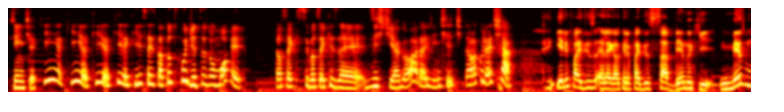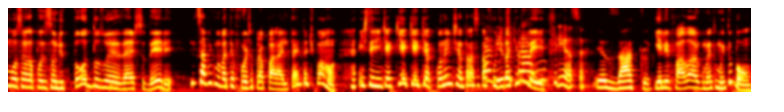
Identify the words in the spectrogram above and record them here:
gente aqui, aqui, aqui, aqui, aqui, vocês estão tudo fodido, vocês vão morrer. Então sei que se você quiser desistir agora, a gente te dá uma colher de chá. E ele faz isso, é legal que ele faz isso sabendo que, mesmo mostrando a posição de todos o exército dele, ele sabe que não vai ter força pra parar ele, tá? Então, tipo, amor, a gente tem gente aqui, aqui, aqui, ó. Quando a gente entrar, você tá é fudido 20 aqui no meio. um, criança. Exato. E ele fala um argumento muito bom.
